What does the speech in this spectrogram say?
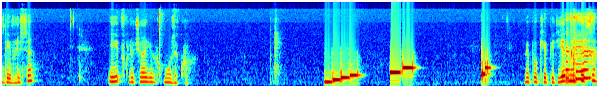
Дивлюся і включаю музику. Ви поки під'єднуєтеся.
